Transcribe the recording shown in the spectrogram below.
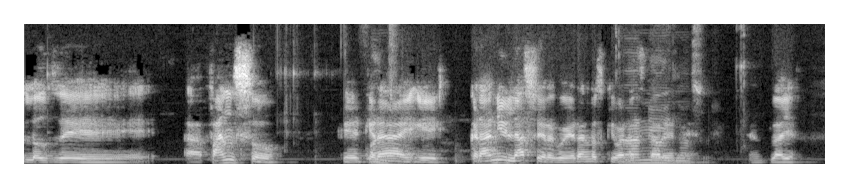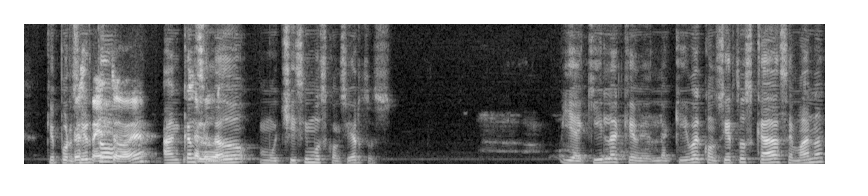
los de Afanso, que, era eh, cráneo y láser, güey, eran los que iban a estar en, en, playa. Que por cierto, ¿eh? han cancelado muchísimos conciertos. Y aquí la que, la que iba a conciertos cada semana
